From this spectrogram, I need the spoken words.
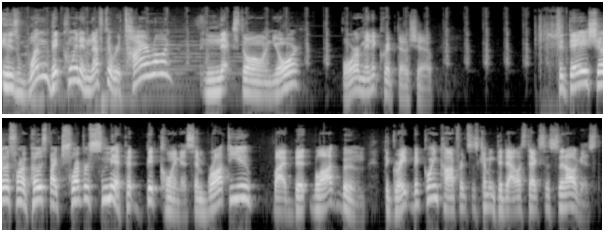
Is one Bitcoin enough to retire on? Next on your 4 Minute Crypto Show. Today's show is from a post by Trevor Smith at Bitcoinist and brought to you by BitBlock Boom. The Great Bitcoin Conference is coming to Dallas, Texas in August.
